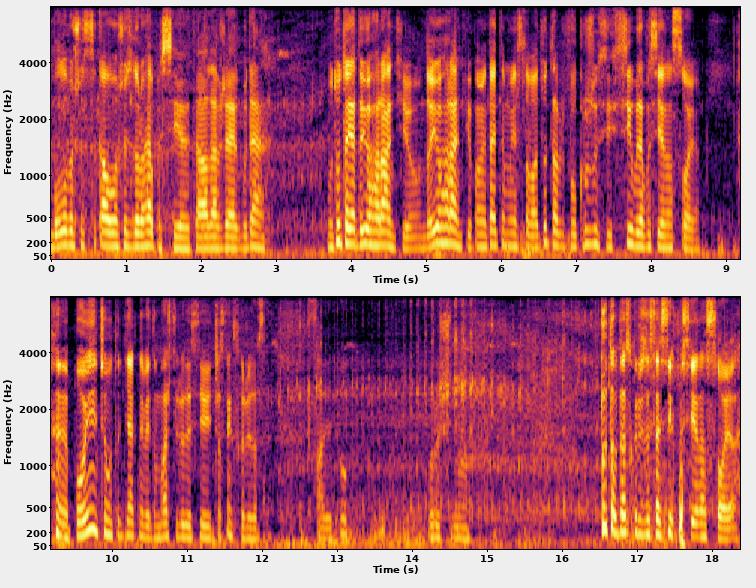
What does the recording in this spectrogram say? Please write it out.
Було б щось цікавого, щось дороге посіяти, але вже як буде. Бо тут я даю гарантію. Даю гарантію, пам'ятайте мої слова. Тут в окружності всі буде посіяна соя. По-іншому тут ніяк не видно. Бачите, люди сіють часник, скоріше за все. Садять. Оп. Вручну. Тут буде, скоріше за все, всіх посіяна соя.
